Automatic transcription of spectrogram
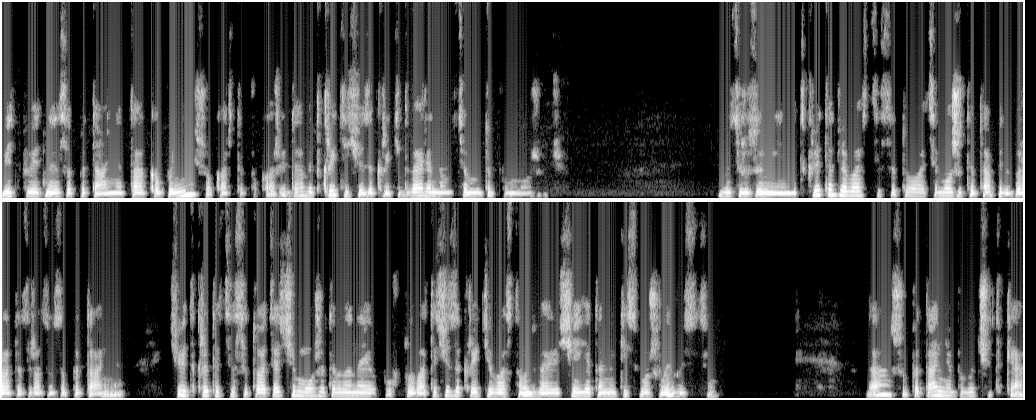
відповідь на запитання так або ні, що карти покажуть. Да? Відкриті чи закриті двері нам в цьому допоможуть. Ми зрозуміємо, відкрита для вас ця ситуація. Можете та, підбирати зразу запитання. Чи відкрита ця ситуація, чи можете ви на неї повпливати, чи закриті у вас там двері, чи є там якісь можливості. Да? Щоб питання було чітке.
